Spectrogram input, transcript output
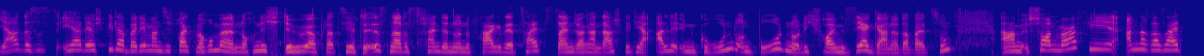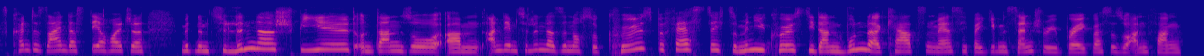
Ja, das ist eher der Spieler, bei dem man sich fragt, warum er noch nicht der höher platzierte ist. Na, das scheint ja nur eine Frage der Zeit zu sein. Janganda spielt ja alle in Grund und Boden und ich freue mich sehr gerne dabei zu. Ähm, Sean Murphy andererseits könnte sein, dass der heute mit einem Zylinder spielt und dann so ähm, an dem Zylinder sind noch so Kös befestigt, so Mini-Kös, die dann wunderkerzenmäßig bei jedem Century Break, weißt du, so anfangen,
